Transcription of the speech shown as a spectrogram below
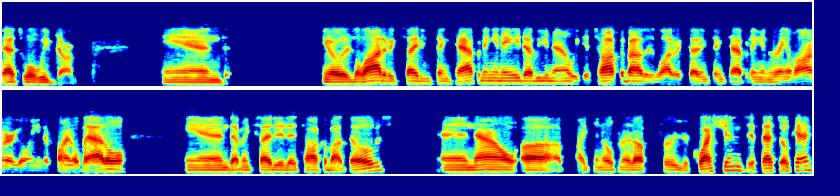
that's what we've done. And you know, there's a lot of exciting things happening in AEW now. We could talk about. There's a lot of exciting things happening in Ring of Honor going into Final Battle, and I'm excited to talk about those. And now uh, I can open it up for your questions, if that's okay.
